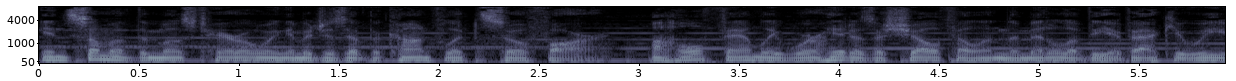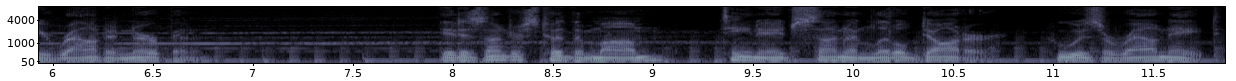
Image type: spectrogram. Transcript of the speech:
In some of the most harrowing images of the conflict so far, a whole family were hit as a shell fell in the middle of the evacuee route in Irpin. It is understood the mom, teenage son and little daughter, who was around 8,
